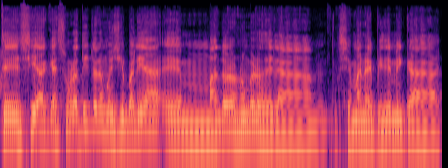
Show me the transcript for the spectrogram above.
te decía que hace un ratito la municipalidad mandó los números de la semana epidémica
